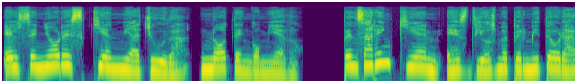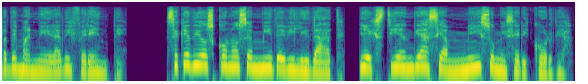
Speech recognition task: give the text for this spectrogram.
el Señor es quien me ayuda, no tengo miedo. Pensar en quién es Dios me permite orar de manera diferente. Sé que Dios conoce mi debilidad y extiende hacia mí su misericordia.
